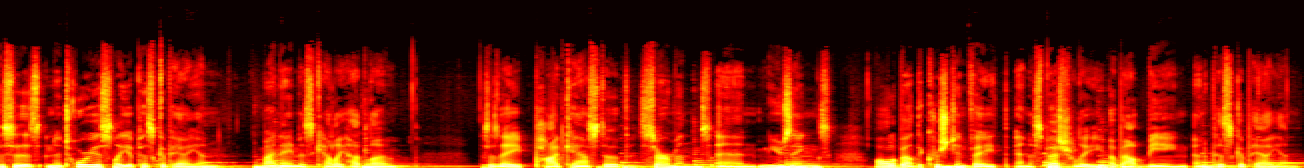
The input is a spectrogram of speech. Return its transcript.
This is Notoriously Episcopalian. My name is Kelly Hudlow. This is a podcast of sermons and musings all about the Christian faith and especially about being an Episcopalian.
